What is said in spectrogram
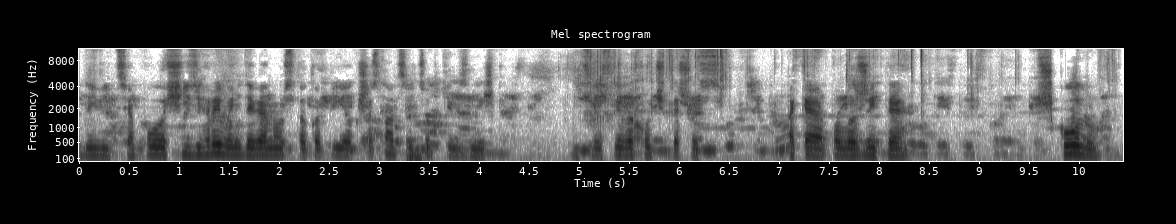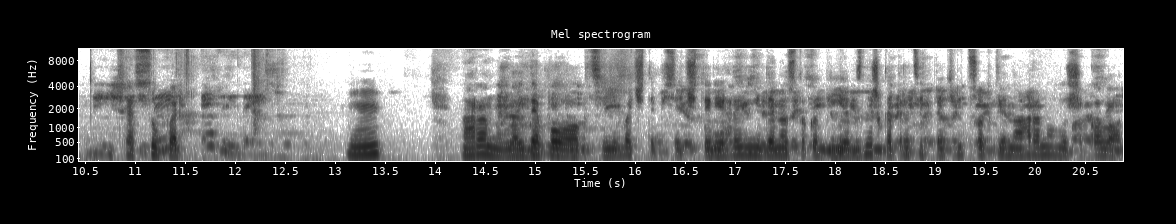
дивіться, по 6 гривень 90 копійок, 16% знижки. Якщо ви хочете щось таке положити в школу, це супер. М? Гранула йде по акції. Бачите, 54 гривні 90 копійок. Знижка 35% на гранулу шоколад.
